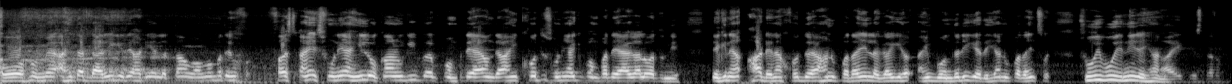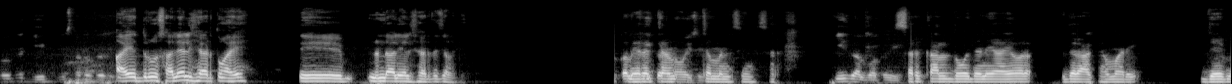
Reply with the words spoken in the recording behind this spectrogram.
ਖੋਫ ਮੈਂ ਅਸੀਂ ਤਾਂ ਡਰ ਹੀ ਗਏ ਤੇ ਸਾਡੀਆਂ ਲੱਤਾਂ ਵਾਵਾਂ ਮਤੇ ਫਸਟ ਅਸੀਂ ਸੁਣਿਆ ਹੀ ਲੋਕਾਂ ਨੂੰ ਕਿ ਪ- ਪੰਪ ਤੇ ਆਇਆ ਹੁੰਦਾ ਅਸੀਂ ਖੁਦ ਸੁਣਿਆ ਕਿ ਪੰਪ ਤੇ ਆਇਆ ਗੱਲਬਾਤ ਹੁੰਦੀ। ਲੇਕਿਨ ਸਾਡੇ ਨਾਲ ਖੁਦ ਹੋਇਆ ਸਾਨੂੰ ਪਤਾ ਨਹੀਂ ਲੱਗਾ ਕਿ ਅਸੀਂ ਬੋਂਦੜ ਹੀ ਗਏ ਸੀ, ਸਾਨੂੰ ਪਤਾ ਨਹੀਂ ਸੂ- ਸੂਝ ਬੂਝ ਨਹੀਂ ਰਹੀ ਸਾਨੂੰ। ਆਏ ਕਿਸ ਤਰਫ ਤੋਂ ਤੇ ਗਏ ਕਿਸ ਤਰਫ ਤੋਂ? ਸੀ? ਆਏ ਇਧਰੋਂ ਸਾਲੇ ਵਾਲੀ ਸਾਈਡ ਤੋਂ ਆਏ ਤੇ ਨੰਡਾਲੀ ਵਾਲੀ ਸਾਈਡ ਤੇ ਚੱਲ ਗਏ। ਮੇਰਾ ਚਮ- ਹੋਈ ਸੀ ਚਮਨ ਸਿੰਘ ਸਰ ਕੀ ਗੱਲਬਾਤ सर कल दो जने आए और इधर आके हमारी जेब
